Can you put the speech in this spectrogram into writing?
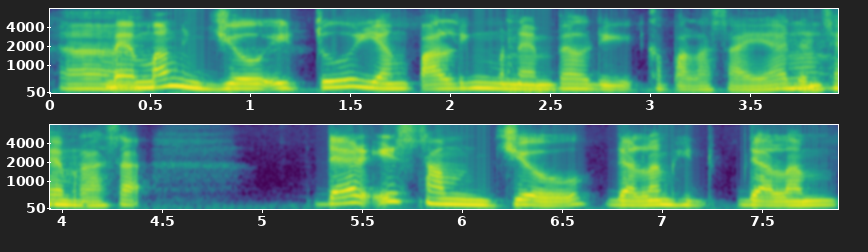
Ah. Memang Joe itu yang paling menempel di kepala saya dan saya merasa there is some Joe dalam hidup dalam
